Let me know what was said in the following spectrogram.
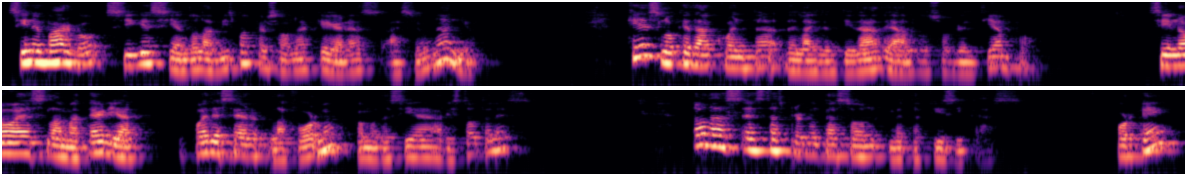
Sin embargo, sigues siendo la misma persona que eras hace un año. ¿Qué es lo que da cuenta de la identidad de algo sobre el tiempo? Si no es la materia, ¿puede ser la forma, como decía Aristóteles? Todas estas preguntas son metafísicas. ¿Por qué?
